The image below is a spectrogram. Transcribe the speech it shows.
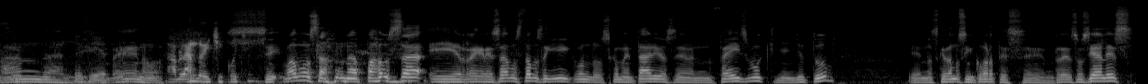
Ándale. Bueno. Hablando de Chicoche. Sí, vamos a una pausa y regresamos. Estamos aquí con los comentarios en Facebook y en YouTube. Eh, nos quedamos sin cortes en redes sociales.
